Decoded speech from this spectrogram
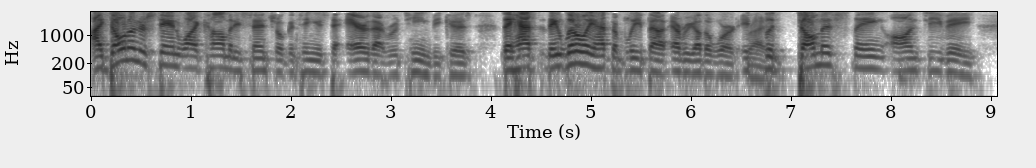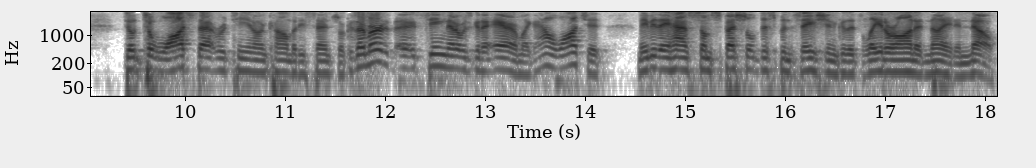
I don't understand why Comedy Central continues to air that routine because they have to, they literally have to bleep out every other word. It's Right. the dumbest thing on TV to to watch that routine on Comedy Central because I remember uh, seeing that it was going to air. I'm like, I'll watch it. Maybe they have some special dispensation because it's later on at night. And no,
